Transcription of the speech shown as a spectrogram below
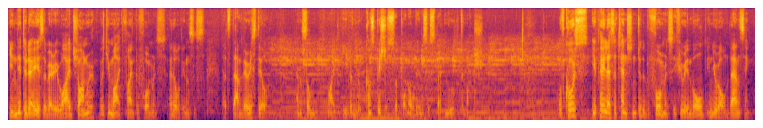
Indie today is a very wide genre, but you might find performers and audiences that stand very still, and some might even look conspicuous upon audiences that move too much. Of course, you pay less attention to the performance if you're involved in your own dancing.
